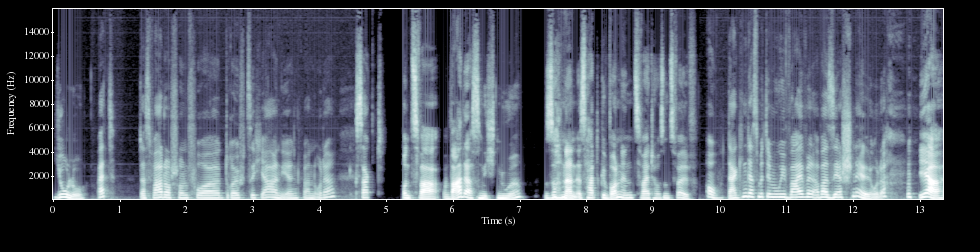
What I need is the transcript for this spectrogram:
YOLO. Was? Das war doch schon vor 30 Jahren irgendwann, oder? Exakt. Und zwar war das nicht nur, sondern es hat gewonnen 2012. Oh, da ging das mit dem Revival aber sehr schnell, oder? ja,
